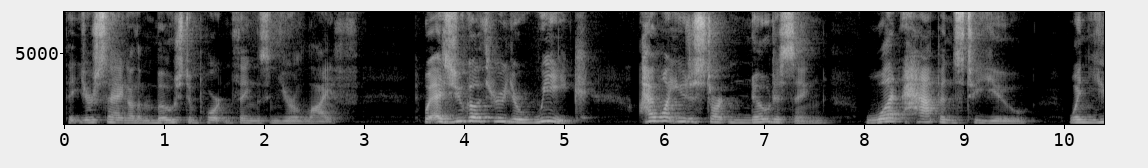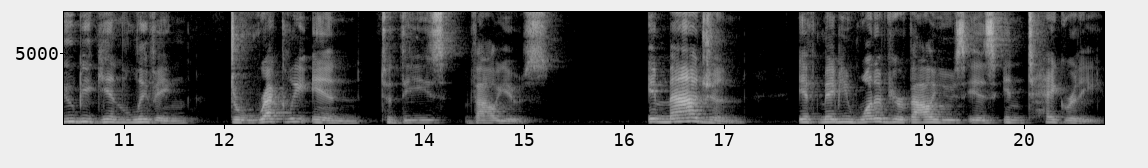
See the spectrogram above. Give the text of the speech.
that you're saying are the most important things in your life. As you go through your week, I want you to start noticing what happens to you when you begin living directly in to these values. Imagine if maybe one of your values is integrity.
